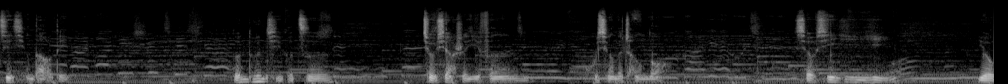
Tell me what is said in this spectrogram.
进行到底。”短短几个字，就像是一份无形的承诺，小心翼翼又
